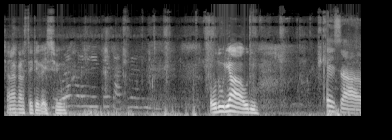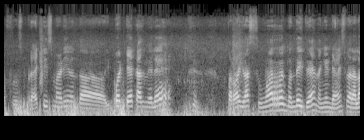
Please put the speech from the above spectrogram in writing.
ಚೆನ್ನಾಗಿ ಕಾಣಿಸ್ತೈತೆ ಗೈಸ್ ವ್ಯೂ ಹೌದು ಉರಿಯಾ ಹೌದು. ಪ್ರಾಕ್ಟೀಸ್ ಮಾಡಿ ಒಂದು ಇಪ್ಪತ್ತು ಟೇಕ್ ಆದಮೇಲೆ ಪರವಾಗಿಲ್ಲ ಸುಮಾರಾಗಿ ಬಂದೈತೆ. ನನಗೇನು ಡ್ಯಾನ್ಸ್ ಬರಲ್ಲ.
